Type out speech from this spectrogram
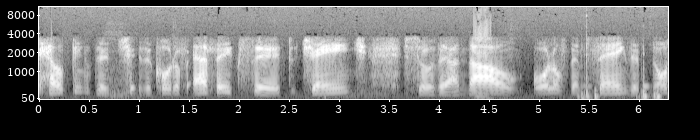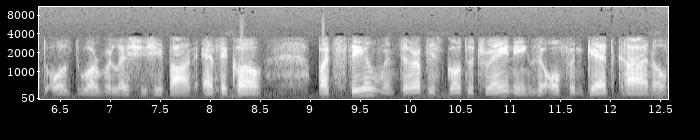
helping the, ch- the code of ethics uh, to change. So they are now all of them saying that not all dual relationships are unethical. But still, when therapists go to training, they often get kind of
